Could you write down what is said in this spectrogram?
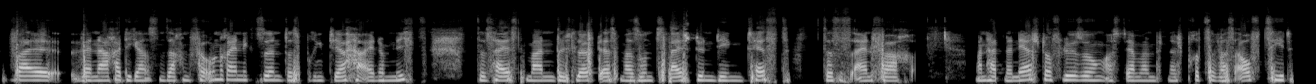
Weil wenn nachher die ganzen Sachen verunreinigt sind, das bringt ja einem nichts. Das heißt, man durchläuft erstmal so einen zweistündigen Test. Das ist einfach, man hat eine Nährstofflösung, aus der man mit einer Spritze was aufzieht.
